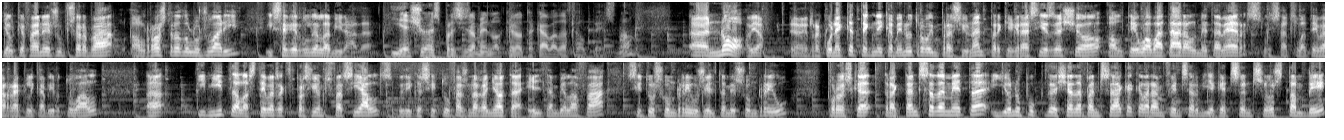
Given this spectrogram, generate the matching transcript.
i el que fan és observar el rostre de l'usuari i seguir-li la mirada. I això és precisament el que no t'acaba de fer el pes, no? Uh, no, aviam, uh, reconec que tècnicament ho trobo impressionant, perquè gràcies a això el teu avatar al metavers, saps, la teva rèplica virtual, uh, imita les teves expressions facials, vull dir que si tu fas una ganyota, ell també la fa, si tu somrius, ell també somriu, però és que tractant-se de meta, jo no puc deixar de pensar que acabaran fent servir aquests sensors també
